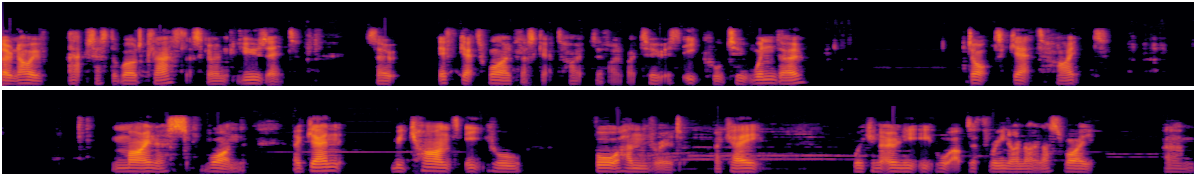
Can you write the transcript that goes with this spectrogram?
So now we've accessed the world class, let's go and use it. So if get y plus get height divided by 2 is equal to window dot get height minus 1. Again, we can't equal 400, okay? We can only equal up to 399. That's why um,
